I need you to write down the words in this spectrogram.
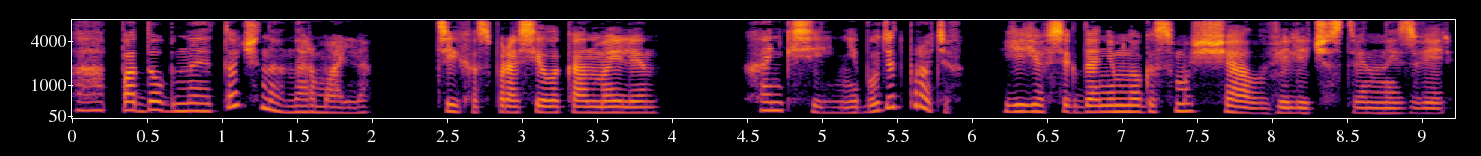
«А подобное точно нормально?» — тихо спросила Кан Мэйлин. «Хань Кси не будет против?» Ее всегда немного смущал величественный зверь.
